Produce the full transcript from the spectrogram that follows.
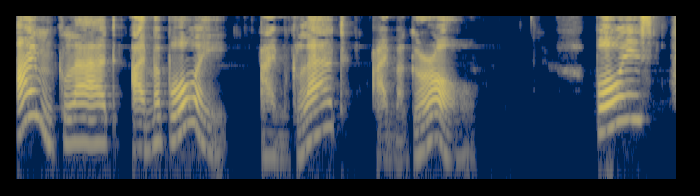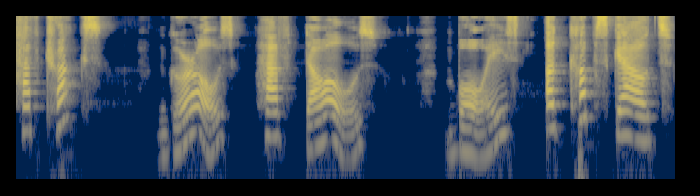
I'm glad I'm a boy. I'm glad I'm a girl. Boys have trucks. Girls have dolls. Boys a Cub Scout.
